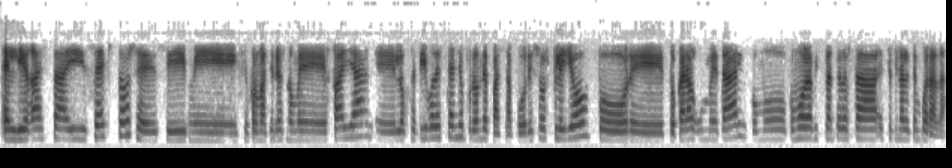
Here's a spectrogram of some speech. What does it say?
En Liga estáis sextos, eh, si mis informaciones no me fallan. Eh, ¿El objetivo de este año por dónde pasa? ¿Por esos playoffs? ¿Por eh, tocar algún metal? ¿Cómo, ¿Cómo habéis planteado esta, este final de temporada?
